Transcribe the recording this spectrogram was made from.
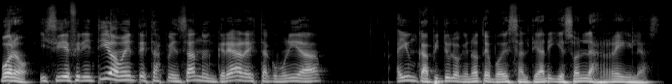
Bueno, y si definitivamente estás pensando en crear esta comunidad, hay un capítulo que no te podés saltear y que son las reglas.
